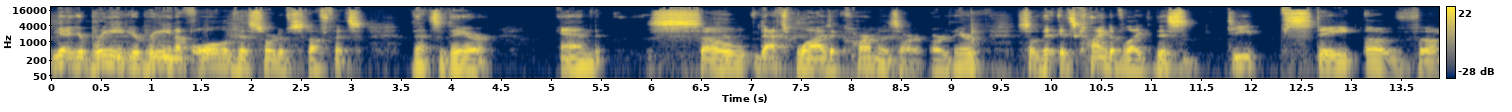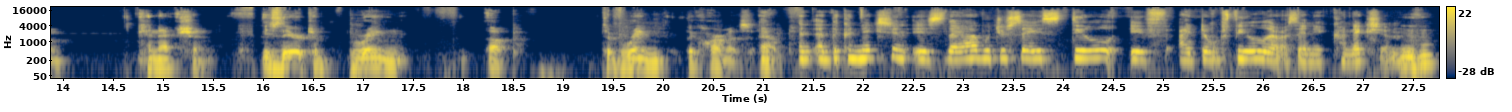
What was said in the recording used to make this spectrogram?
yeah you're bringing you're bringing up all of this sort of stuff that's that's there and so that's why the karmas are are there so that it's kind of like this deep state of um, connection is there to bring up to bring the karmas out And and the connection is there. Would you say still if I don't feel there is any connection? Mm-hmm.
